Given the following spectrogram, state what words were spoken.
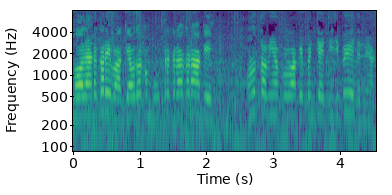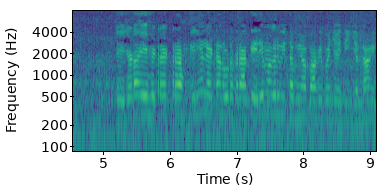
ਹਾਲੈਂਡ ਘਰੇ ਵਗ ਗਿਆ, ਉਹਦਾ ਕੰਪਿਊਟਰ ਕਰਾ ਕਢਾ ਕੇ ਉਹਨੂੰ ਤਵੀਆਂ ਪਵਾ ਕੇ ਪੰਚਾਇਤੀ 'ਚ ਭੇਜ ਦਿੰਨੇ ਆ। ਤੇ ਜਿਹੜਾ ਇਹ ਟਰੈਕਟਰ ਆ, ਇਹਦੀਆਂ ਲਾਈਟਾਂ ਲੋਡ ਕਰਾ ਕੇ ਇਹਦੇ ਮਗਰ ਵੀ ਤਵੀਆਂ ਪਾ ਕੇ ਪੰਚਾਇਤੀ 'ਚ ਚੱਲਾਂਗੇ।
